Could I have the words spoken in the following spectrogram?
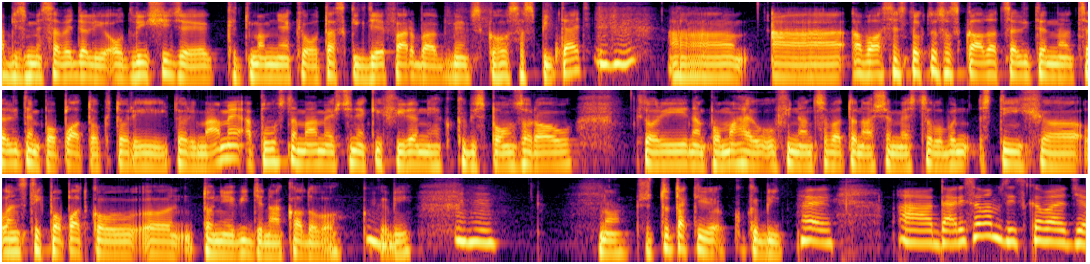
aby sme sa vedeli odlíšiť, že keď mám nejaké otázky, kde je farba, viem z koho sa spýtať. Mm-hmm. A, a, a vlastne z tohto sa skladá celý ten, celý ten poplatok, ktorý, ktorý máme a plus tam máme ešte nejakých firemných ako keby sponzorov, ktorí nám pomáhajú ufinancovať to naše mesto, lebo z tých, len z tých poplatkov to nevíde nákladovo. Ako keby. Mm-hmm. No, čiže to taký ako keby... Hej. A darí sa vám získavať e,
